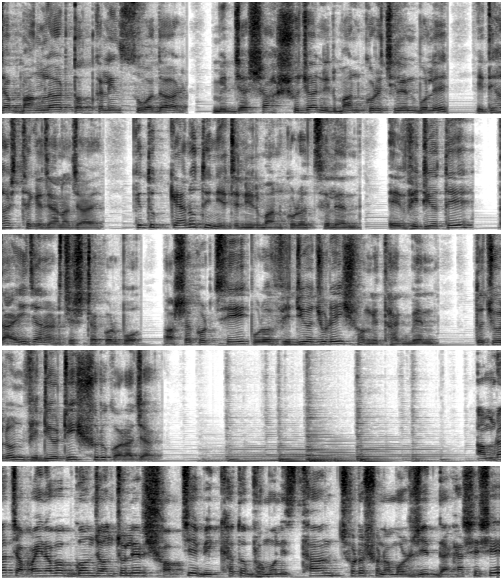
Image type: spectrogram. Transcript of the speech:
যা বাংলার তৎকালীন সুবাদার মির্জা শাহ সুজা নির্মাণ করেছিলেন বলে ইতিহাস থেকে জানা যায়। কিন্তু কেন তিনি এটি নির্মাণ করেছিলেন? এই ভিডিওতে তাই জানার চেষ্টা করব। আশা করছি পুরো ভিডিও জুড়েই সঙ্গে থাকবেন। তো চলুন ভিডিওটি শুরু করা যাক। আমরা চাঁপাইনবাবগঞ্জ অঞ্চলের সবচেয়ে বিখ্যাত ভ্রমণ স্থান ছোট সোনা মসজিদ দেখা শেষে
